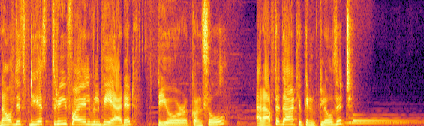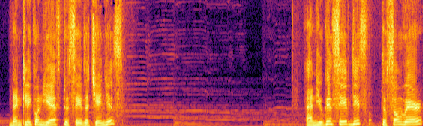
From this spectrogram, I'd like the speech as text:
now this DS3 file will be added to your console and after that you can close it. Then click on yes to save the changes. And you can save this to somewhere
